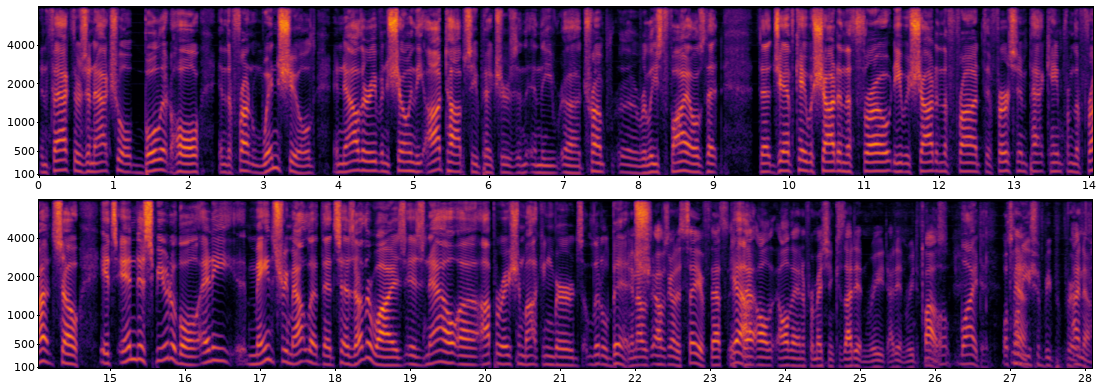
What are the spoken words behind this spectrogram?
In fact, there's an actual bullet hole in the front windshield, and now they're even showing the autopsy pictures in, in the uh, Trump uh, released files that that JFK was shot in the throat, he was shot in the front. The first impact came from the front. So it's indisputable. Any mainstream outlet that says otherwise is now uh, Operation Mockingbird's little bitch. And I was, I was going to say if that's if Yeah. that all all that information because I didn't read I didn't read the files. well, why did? Well, Tony, Yeah. you should be prepared. I know,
